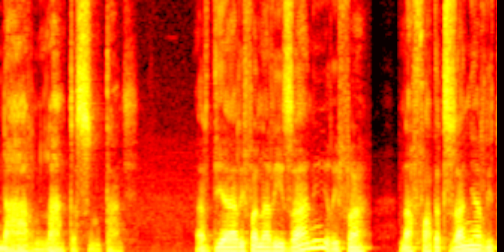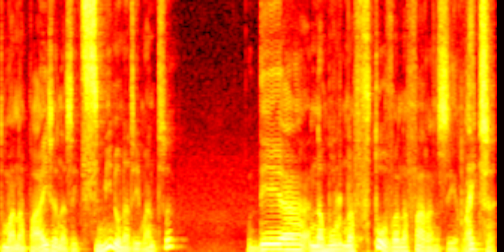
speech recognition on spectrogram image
Nahary ny lanitra sy ny tany. Ary dia rehefa nare izany, rehefa nahafantatra izany ary ireto manam-pahaizana izay tsy mino an'Andriamanitra, dia namorona fitaovana faran'izay raitra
